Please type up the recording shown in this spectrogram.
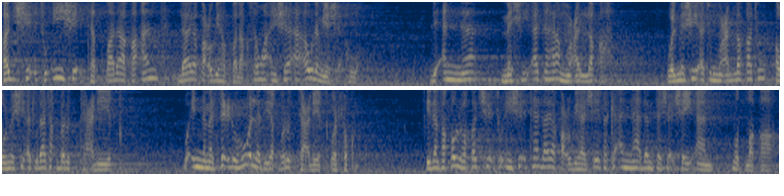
قد شئت إن شئت الطلاق أنت لا يقع بها الطلاق سواء شاء أو لم يشاء هو. لأن مشيئتها معلقة. والمشيئة المعلقة أو المشيئة لا تقبل التعليق. وإنما الفعل هو الذي يقبل التعليق والحكم. إذا فقوله قد شئت إن شئت لا يقع بها شيء فكأنها لم تشأ شيئا مطلقا.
